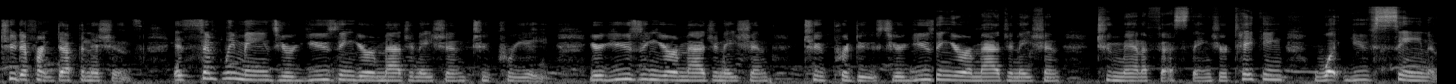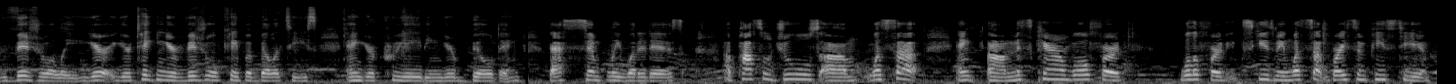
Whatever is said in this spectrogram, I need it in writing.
two different definitions. It simply means you're using your imagination to create. You're using your imagination to produce. You're using your imagination to manifest things. You're taking what you've seen visually. You're you're taking your visual capabilities and you're creating, you're building. That's simply what it is. Apostle Jules, um, what's up? And um, Miss Karen Wilford, Williford, excuse me, what's up? Grace and peace to you.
